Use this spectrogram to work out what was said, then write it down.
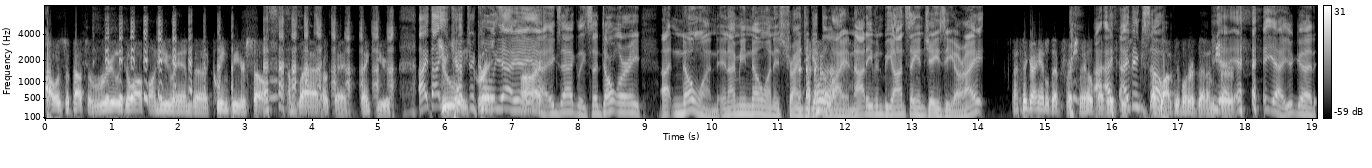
I was about to really go off on you and uh, Queen Bee herself. I'm glad. Okay, thank you. I thought Julie, you kept your cool. great. Yeah, yeah, All yeah, right. exactly. So don't worry. Uh, no one, and I mean no one, is trying to get the lion. Not even Beyonce and Jay Z. All right. I think I handled that professionally. I hope I, I- did. I think so. A lot of people heard that. I'm sure. Yeah, yeah, yeah, you're good.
